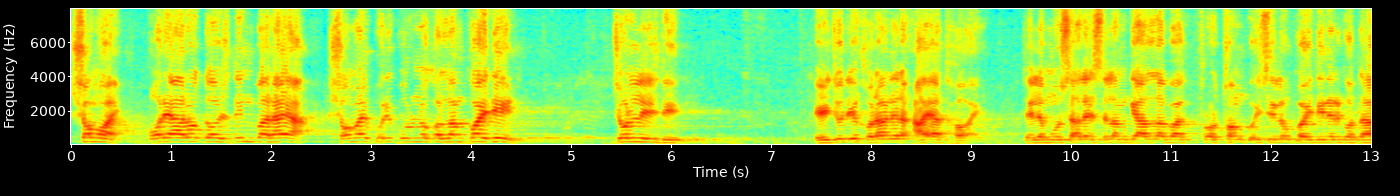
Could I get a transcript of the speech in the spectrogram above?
সময়, পরে আরও দশ দিন বাড়ায়া সময় পরিপূর্ণ করলাম কয় দিন? চল্লিশ দিন। এই যদি কোরআনের আয়াত হয়, তাহলে মুসা আলাইসাল্লামকে আল্লাহ পাক প্রথম কইছিল কয় দিনের কথা?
